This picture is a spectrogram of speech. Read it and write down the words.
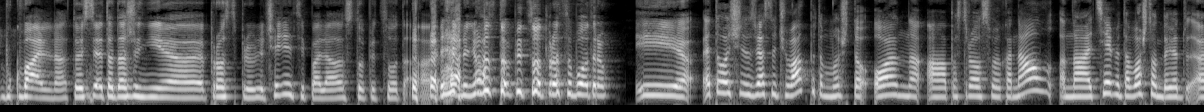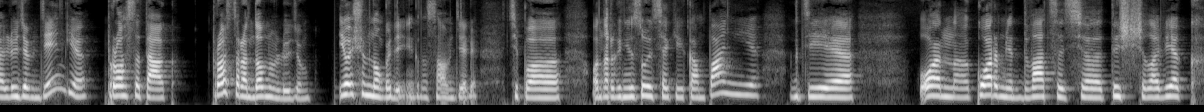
Буквально. То есть это даже не просто привлечение типа а 100-500, а реально у него 100-500 просмотров. И это очень известный чувак, потому что он а, построил свой канал на теме того, что он дает а, людям деньги просто так, просто рандомным людям. И очень много денег на самом деле. Типа он организует всякие компании, где он кормит 20 тысяч человек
